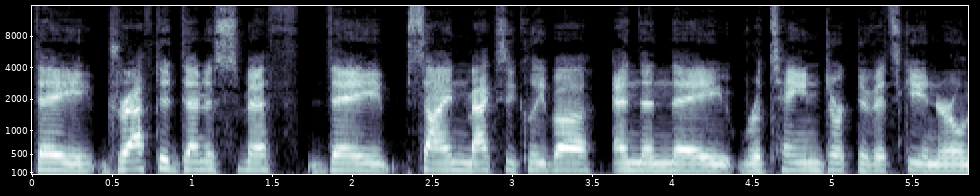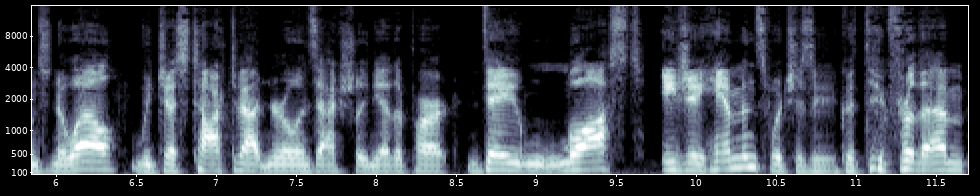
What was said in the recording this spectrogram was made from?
They drafted Dennis Smith, they signed Maxi Kleber, and then they retained Dirk Nowitzki and Nerlens Noel. We just talked about Nerlens actually in the other part. They lost AJ Hammons, which is a good thing for them,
